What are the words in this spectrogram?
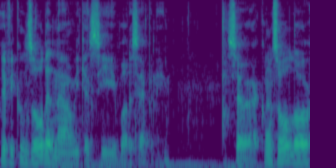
If we console that now, we can see what is happening. So a console log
